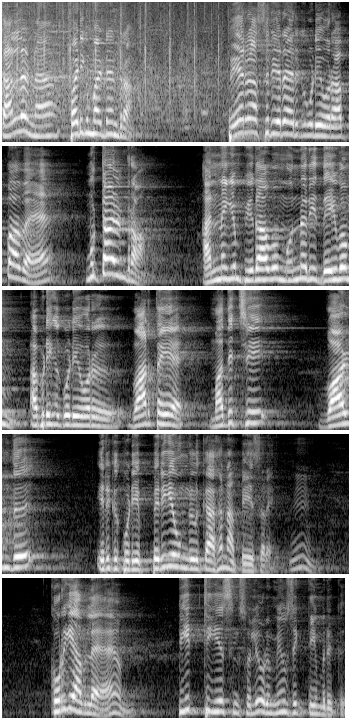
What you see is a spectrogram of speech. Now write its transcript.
தள்ளனா படிக்க மாட்டேன்றான். பேராசிரியராக இருக்கக்கூடிய ஒரு அப்பாவை முட்டாள்ன்றான். அன்னையும் பிதாவும் முன்னறி தெய்வம் அப்படிங்கக்கூடிய ஒரு வார்த்தையை மதித்து வாழ்ந்து இருக்கக்கூடிய பெரியவங்களுக்காக நான் பேசுகிறேன் கொரியாவில் பிடிஎஸ்ன்னு சொல்லி ஒரு மியூசிக் டீம் இருக்கு.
